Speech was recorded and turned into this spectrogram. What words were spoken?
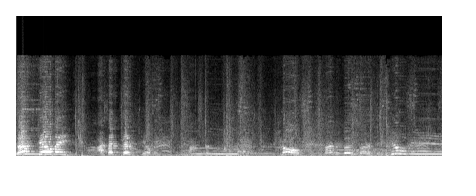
Don't kill me! I said don't kill me! Bastard. Go! Try reverse therapy. Kill me!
